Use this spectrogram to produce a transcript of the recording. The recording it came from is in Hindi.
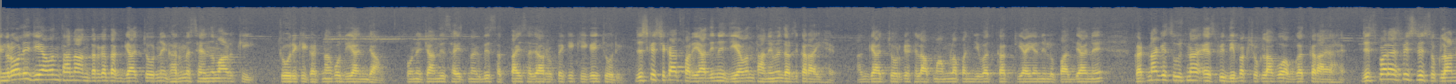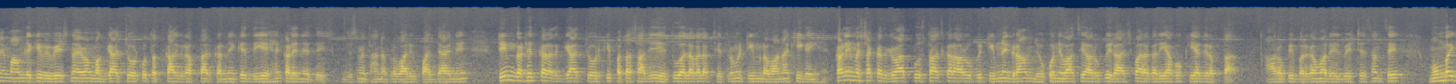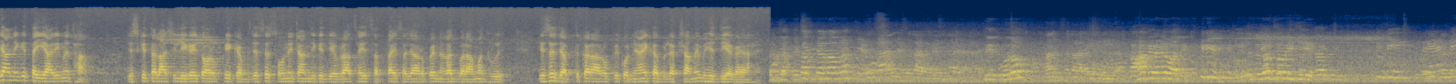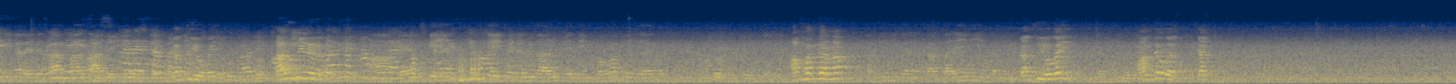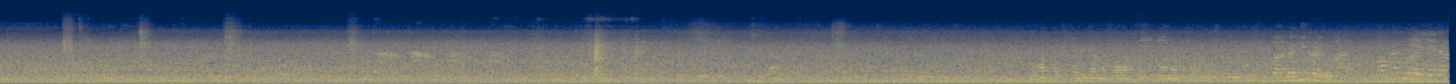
सिंगरौली जियावन थाना अंतर्गत अज्ञात चोर ने घर में सेंधमार की चोरी की घटना को दिया अंजाम। सोने चांदी सहित नकदी सत्ताईस हज़ार रूपए की की गई चोरी, जिसकी शिकायत फरियादी ने जियावन थाने में दर्ज कराई है। अज्ञात चोर के खिलाफ मामला पंजीबद्ध कर टीआई अनिल उपाध्याय ने। घटना की सूचना एसपी दीपक शुक्ला को अवगत कराया है, जिस पर एसपी श्री शुक्ला ने मामले की विवेचना एवं अज्ञात चोर को तत्काल गिरफ़्तार करने के दिए हैं कड़े निर्देश, जिसमें थाना प्रभारी उपाध्याय ने टीम गठित कर अज्ञात चोर की पतासाजी हेतु अलग अलग क्षेत्रों में टीम रवाना की गई है। कड़ी मशक्कत के बाद पूछताछ कर आरोपी टीम ने ग्राम झोको निवासी आरोपी राजपाल अगरिया को किया गिरफ़्तार। आरोपी बरगवा रेलवे स्टेशन से मुंबई जाने की तैयारी में था। जिसकी तलाशी ली गई तो आरोपी के कब्जे से सोने चांदी के जेवरात सहित सत्ताईस हज़ार रुपए नगद बरामद हुए, जिसे जब्त कर आरोपी को न्यायिक अभिरक्षा में भेज दिया गया है। है? अब मत करना। गलती हो गई? मानते हो गलती? चल। नदी खड़ी हो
